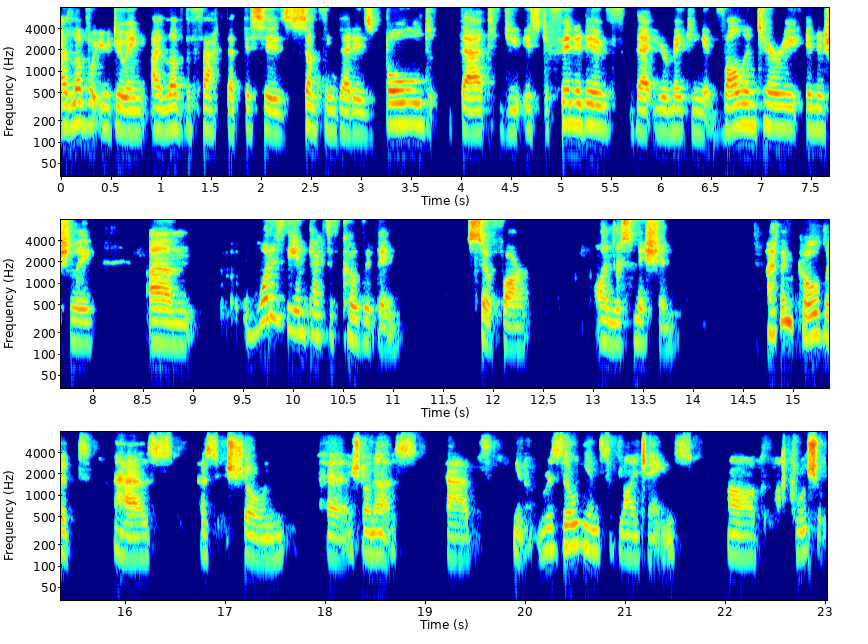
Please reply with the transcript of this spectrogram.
I love what you're doing. I love the fact that this is something that is bold, that you, is definitive, that you're making it voluntary initially. Um, what has the impact of COVID been so far on this mission? I think COVID has has shown uh, shown us that you know resilient supply chains are, are crucial,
